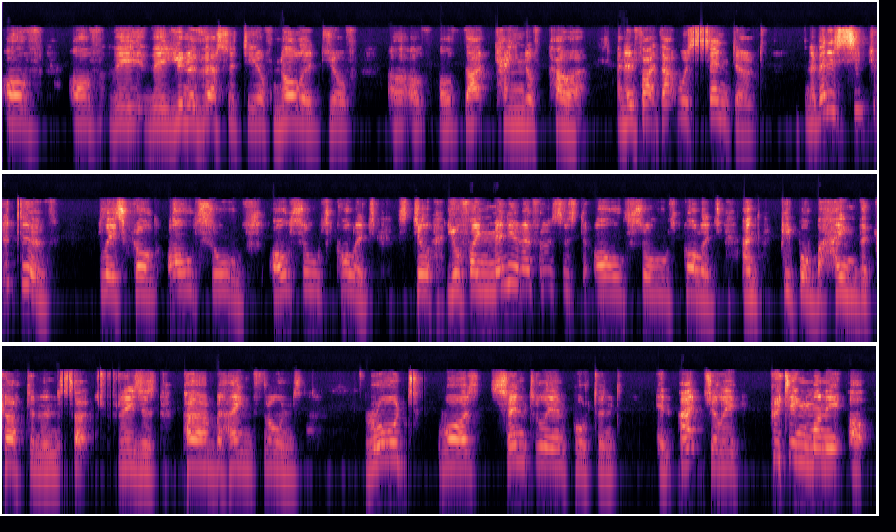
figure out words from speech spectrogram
of of the the university of knowledge of of of that kind of power, and in fact that was centered in a very secretive place called All Souls, All Souls College. Still, you'll find many references to All Souls College and people behind the curtain and such phrases, power behind thrones. Rhodes was centrally important in actually putting money up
